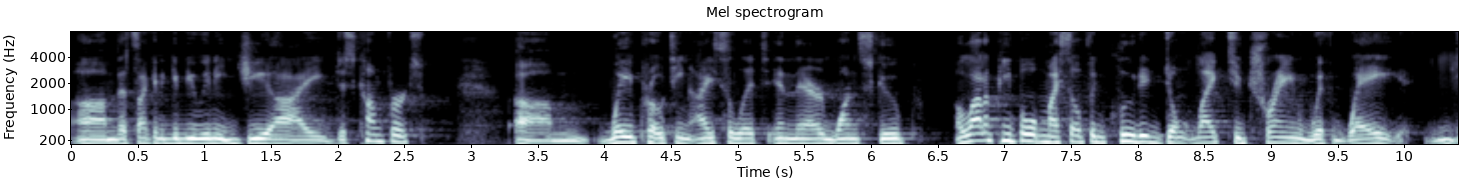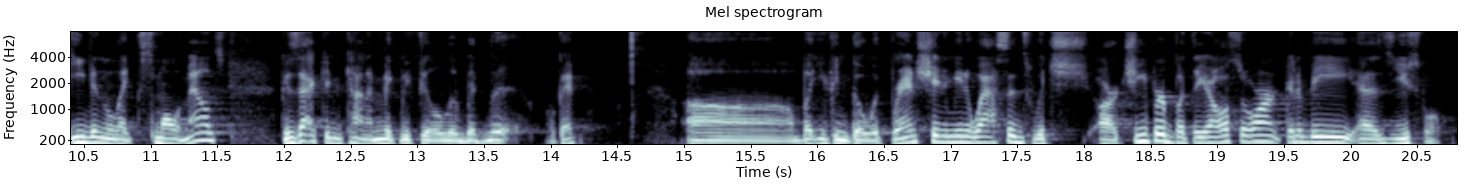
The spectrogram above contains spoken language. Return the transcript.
Um, that's not going to give you any GI discomfort. Um, whey protein isolate in there, one scoop. A lot of people, myself included, don't like to train with whey, even like small amounts, because that can kind of make me feel a little bit bleh, okay? Uh, but you can go with branched chain amino acids, which are cheaper, but they also aren't going to be as useful,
